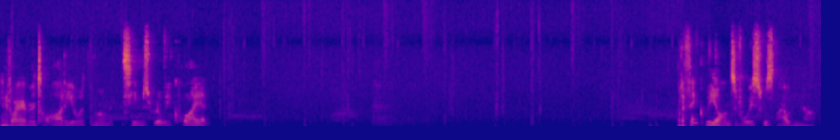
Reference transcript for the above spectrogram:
Environmental audio at the moment seems really quiet. But I think Leon's voice was loud enough.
